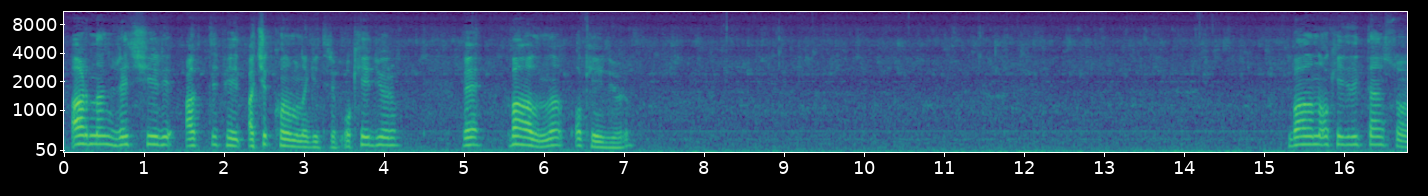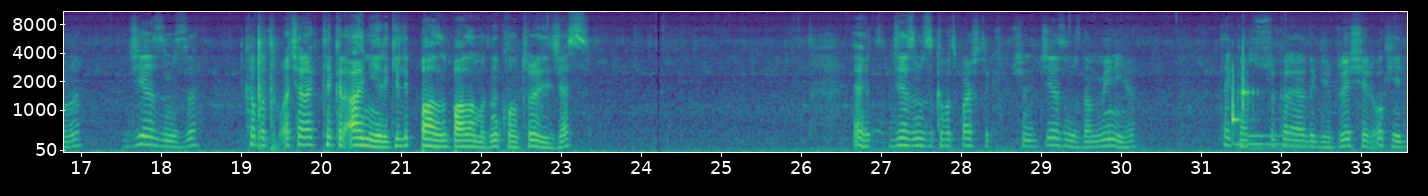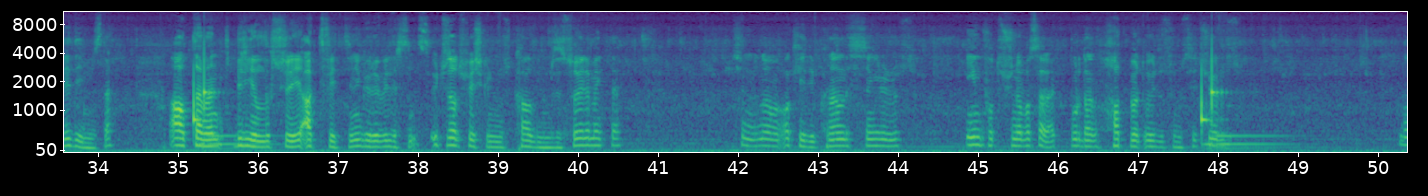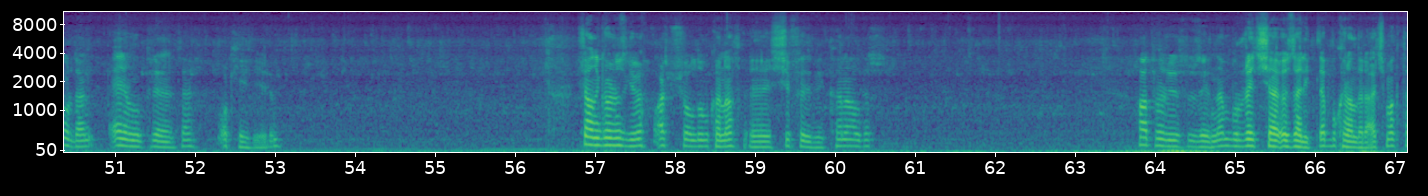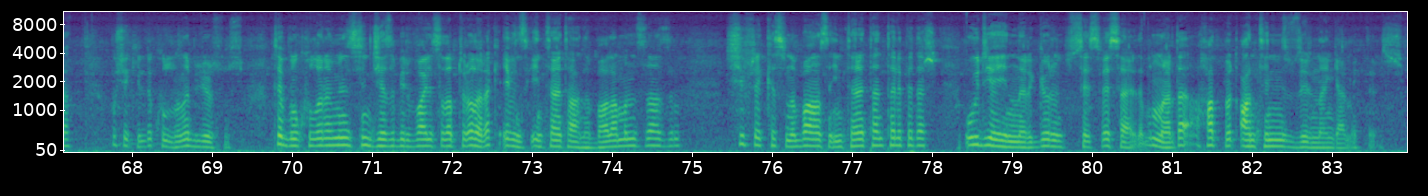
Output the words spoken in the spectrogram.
Ardından Red Share'i aktif e- açık konumuna getirip OK diyorum ve bağlına OK diyorum. Bağlana OK dedikten sonra cihazımızı kapatıp açarak tekrar aynı yere gelip bağlanıp bağlanmadığını kontrol edeceğiz. Evet, cihazımızı kapatıp açtık. Şimdi cihazımızdan menüye tekrar süper ayarda girip Reshare'i OK dediğimizde altta hemen bir yıllık süreyi aktif ettiğini görebilirsiniz. 365 günümüz kaldığını bize söylemekte. Şimdi normal OK deyip kanal listesine giriyoruz. Info tuşuna basarak buradan Hotbird uydusunu seçiyoruz. Buradan Animal Planet'e OK diyelim. Şu anda gördüğünüz gibi açmış olduğu bu kanal e, şifreli bir kanaldır. Videosu üzerinden bu Red Share özellikle bu kanalları açmakta. Bu şekilde kullanabiliyorsunuz. Tabi bunu kullanabilmeniz için cihazı bir wireless adaptör alarak evinizdeki internet ağına bağlanmanız lazım. Şifre kısmına bağlansın internetten talep eder. Uydu yayınları, görüntü, ses vesaire de bunlar da Hotbird anteniniz üzerinden gelmektedir.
